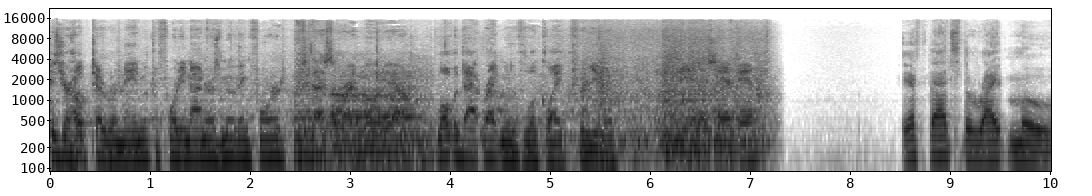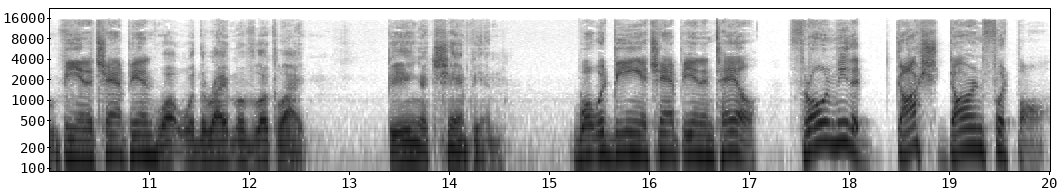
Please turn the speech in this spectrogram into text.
Is your hope to remain with the 49ers moving forward? If that's the right move, yeah. What would that right move look like for you? Being a champion. If that's the right move, Being a champion. what would the right move look like? Being a champion. What would being a champion entail? Throwing me the gosh darn football.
